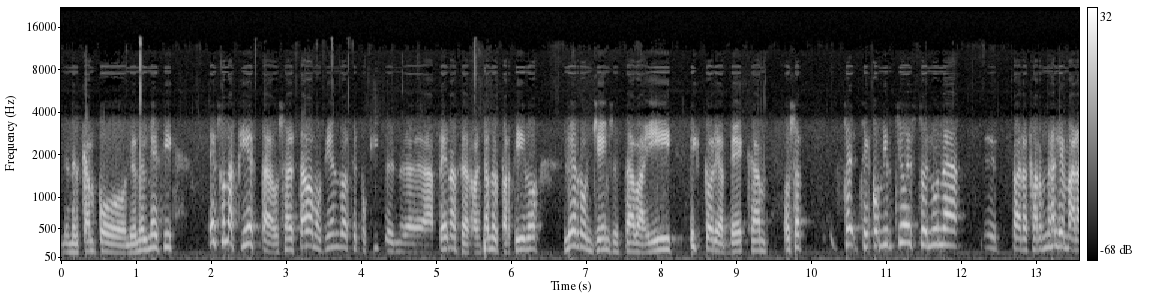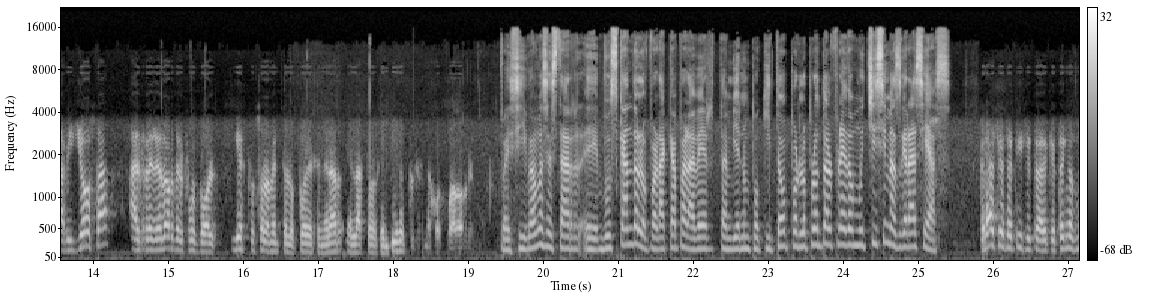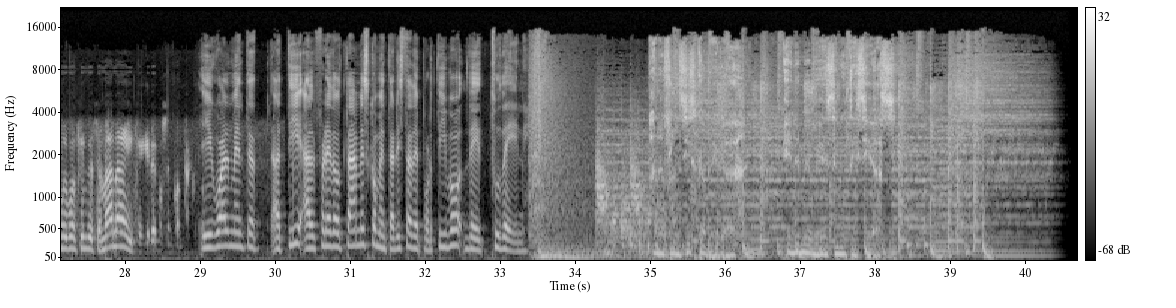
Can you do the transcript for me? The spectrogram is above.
en el campo Leonel Messi. Es una fiesta, o sea, estábamos viendo hace poquito, eh, apenas arrancando el partido, LeBron James estaba ahí, Victoria Beckham, o sea, se, convirtió esto en una eh, parafernalia maravillosa alrededor del fútbol y esto solamente lo puede generar el acto argentino, porque es el mejor jugador del mundo. Pues sí, vamos a estar eh, buscándolo por acá para ver también un poquito. Por lo pronto, Alfredo, muchísimas gracias. Gracias a ti, Citra, que tengas muy buen fin de semana y seguiremos en contacto. Igualmente a, ti, Alfredo Tames, comentarista deportivo de TUDN. Ana Francisca Vega, NMBS Noticias.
